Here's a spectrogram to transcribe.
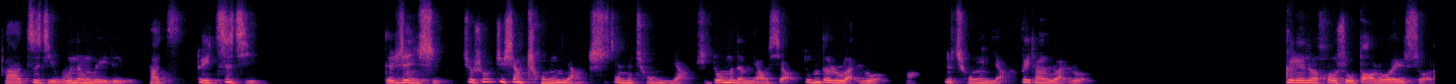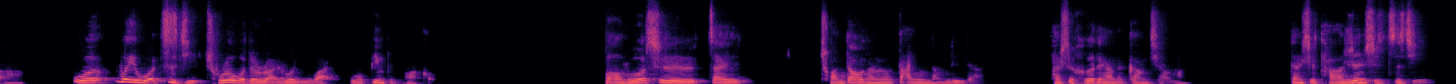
他自己无能为力，他对自己的认识就说，就像虫一样，世间的虫一样，是多么的渺小，多么的软弱啊！那虫一样，非常软弱。格林的后书保罗也说了啊，我为我自己，除了我的软弱以外，我并不夸口。保罗是在。传道当中大有能力的，他是何等样的刚强啊！但是他认识自己，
